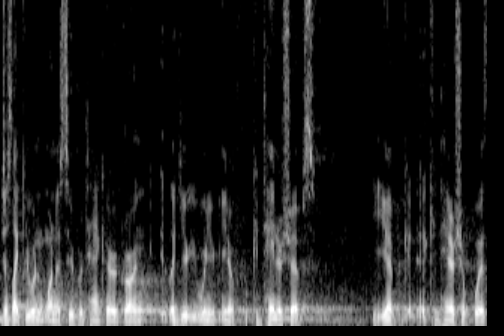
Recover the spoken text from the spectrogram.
just like you wouldn't want a super tanker growing, like you, when you, you know, container ships, you have a container ship with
